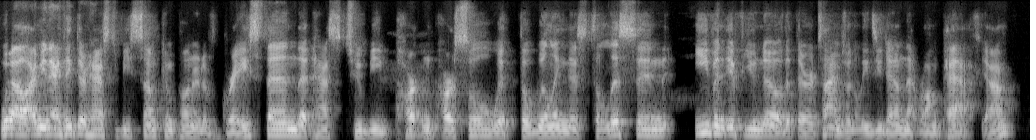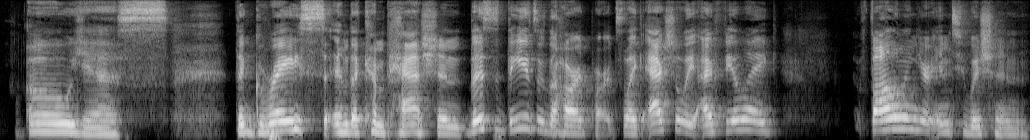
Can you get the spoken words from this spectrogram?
Well, I mean, I think there has to be some component of grace then that has to be part and parcel with the willingness to listen even if you know that there are times when it leads you down that wrong path. Yeah. Oh, yes. The grace and the compassion. This these are the hard parts. Like actually, I feel like following your intuition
